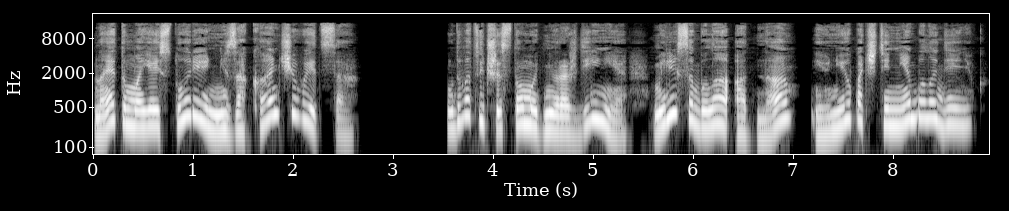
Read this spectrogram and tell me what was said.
На этом моя история не заканчивается!» К 26-му дню рождения Мелиса была одна, и у нее почти не было денег.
